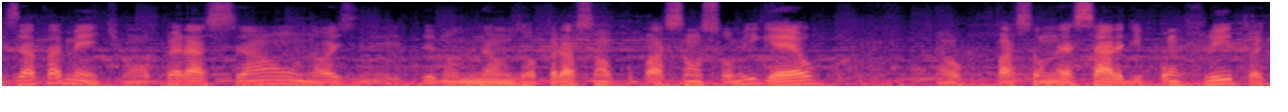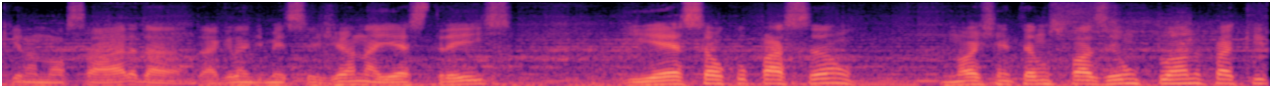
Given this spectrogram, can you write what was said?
Exatamente, uma operação, nós denominamos Operação Ocupação São Miguel, é uma ocupação nessa área de conflito aqui na nossa área da, da Grande Messejana, a IS-3, e essa ocupação nós tentamos fazer um plano para que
